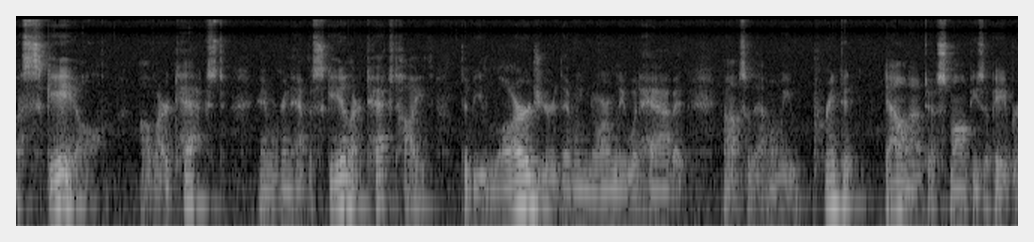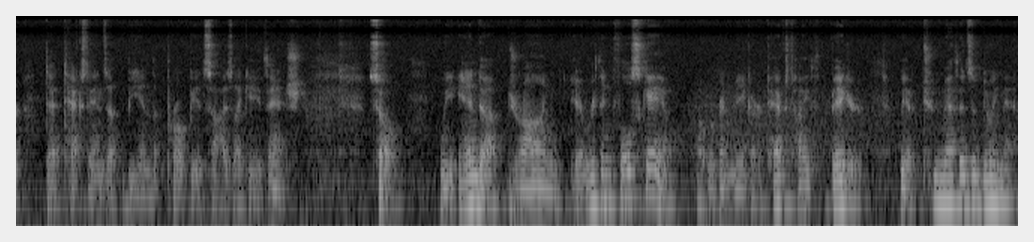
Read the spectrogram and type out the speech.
a scale of our text and we're going to have to scale our text height to be larger than we normally would have it uh, so that when we print it down onto a small piece of paper that text ends up being the appropriate size like eighth inch. So we end up drawing everything full scale but we're going to make our text height bigger. We have two methods of doing that.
